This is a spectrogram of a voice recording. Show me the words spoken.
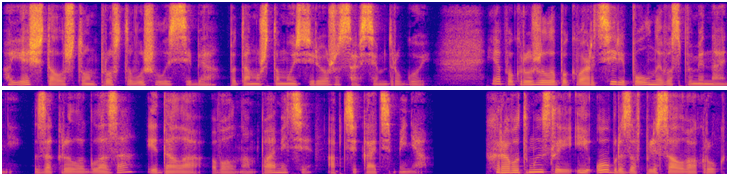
а я считала, что он просто вышел из себя, потому что мой Сережа совсем другой. Я покружила по квартире полной воспоминаний, закрыла глаза и дала волнам памяти обтекать меня. Хоровод мыслей и образов плясал вокруг,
